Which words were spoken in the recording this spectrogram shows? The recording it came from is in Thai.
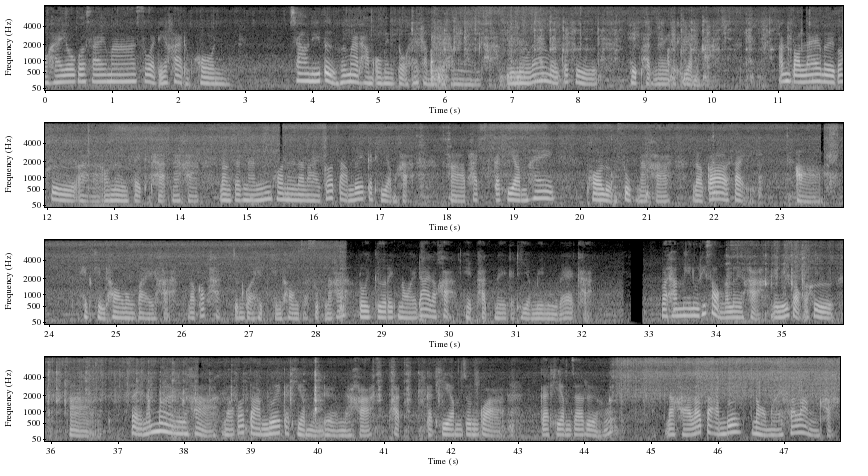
โอไฮโอโกไซมาสวัสดีค่ะทุกคน เช้านี้ตื่นขึ้นมาทำโอเมนโตะให้สามีไปทำงานค่ะ เมนูแรกเลยก็คือเห็ดผัดเนยกระเทียมค่ะ ขั้นตอนแรกเลยก็คืออเอาเนยใส่กระทะนะคะ หลังจากนั้นพอเนยละลายก็ตามด้วยกระเทียมค่ะอ่าผัดกระเทียมให้พอเหลืองสุกนะคะ แล้วก็ใส่ เห็ดเข็มทองลงไปค่ะ แล้วก็ผัดจนกว่าเห็ดเข็มทองจะสุกนะคะ โรยเกลือเล็กน้อยได้แล้วค่ะ เห็ดผัดเนยกระเทียมเมนูแรกค่ะ มาทำเมนูที่ 2 กันเลยค่ะ เมนูที่2ก็คืออใส่น้ำมันค่ะ แล้วก็ตามด้วยกระเทียมเหมือนเดิมนะคะ ผัดกระเทียมจนกว่ากระเทียมจะเหลืองนะคะ แล้วตามด้วยหน่อไม้ฝรั่งค่ะ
